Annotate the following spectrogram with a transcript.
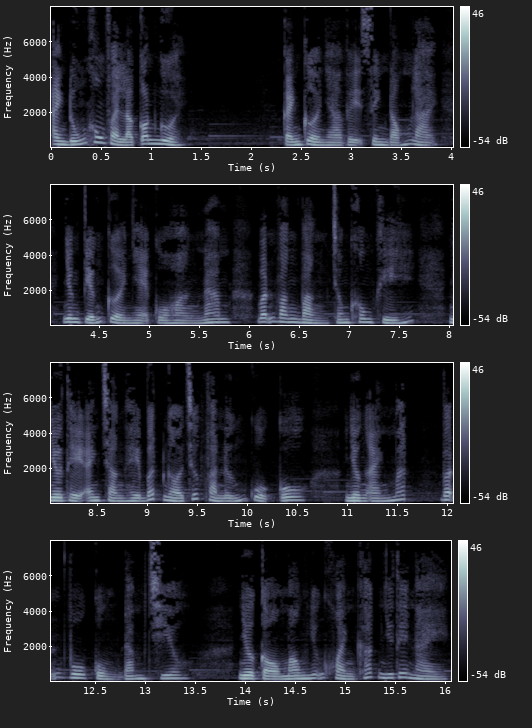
anh đúng không phải là con người. Cánh cửa nhà vệ sinh đóng lại, nhưng tiếng cười nhẹ của Hoàng Nam vẫn văng vẳng trong không khí. Như thể anh chẳng hề bất ngờ trước phản ứng của cô, nhưng ánh mắt vẫn vô cùng đăm chiêu. Như cầu mong những khoảnh khắc như thế này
